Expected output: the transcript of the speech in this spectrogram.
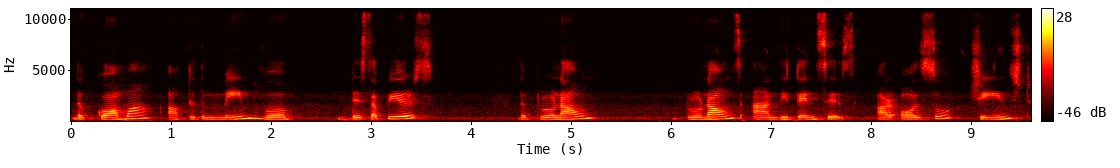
The comma after the main verb disappears the pronoun, pronouns and the tenses are also changed.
